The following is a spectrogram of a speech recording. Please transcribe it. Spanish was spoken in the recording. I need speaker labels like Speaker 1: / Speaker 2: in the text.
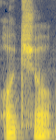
Speaker 1: 8.99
